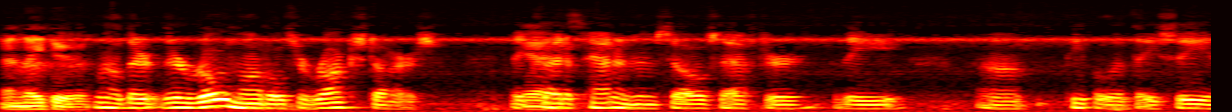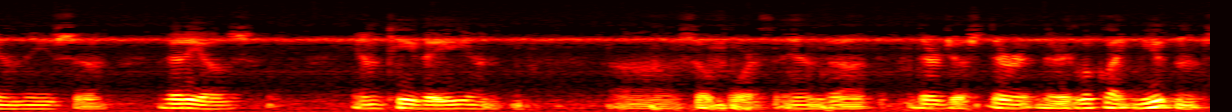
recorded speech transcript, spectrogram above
And they do. Well, their their role models are rock stars. They yes. try to pattern themselves after the uh, people that they see in these uh, videos, MTV and uh, so forth, and uh, they're just they're they look like mutants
